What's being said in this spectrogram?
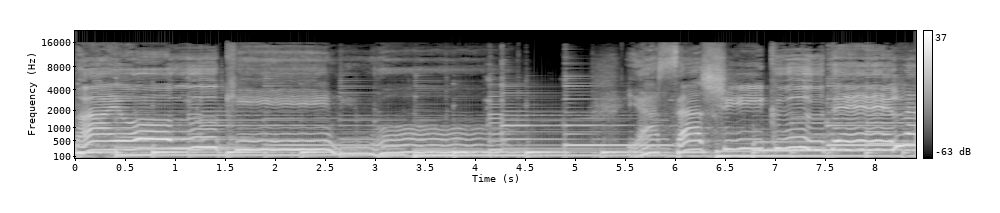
まよう君を優しく照ら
